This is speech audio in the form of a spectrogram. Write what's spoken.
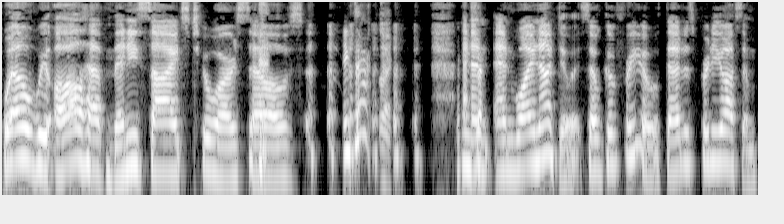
well, we all have many sides to ourselves. exactly. and and why not do it? So good for you. That is pretty awesome.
